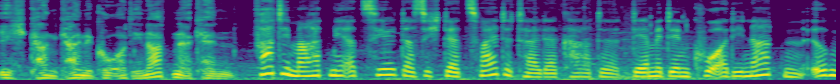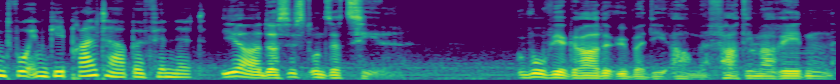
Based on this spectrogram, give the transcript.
ich kann keine Koordinaten erkennen. Fatima hat mir erzählt, dass sich der zweite Teil der Karte, der mit den Koordinaten, irgendwo in Gibraltar befindet. Ja, das ist unser Ziel. Wo wir gerade über die arme Fatima reden,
